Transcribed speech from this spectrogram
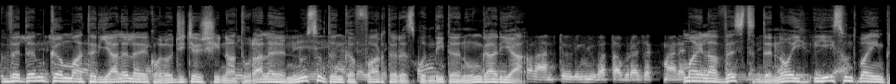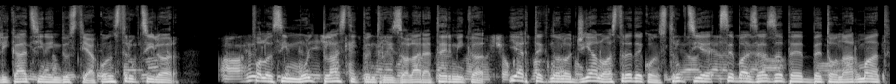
Vedem că materialele ecologice și naturale nu sunt încă foarte răspândite în Ungaria. Mai la vest de noi, ei sunt mai implicați în industria construcțiilor. Folosim mult plastic pentru izolarea termică, iar tehnologia noastră de construcție se bazează pe beton armat.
